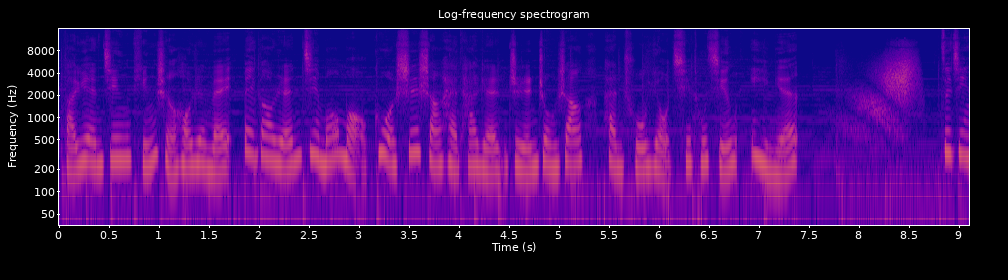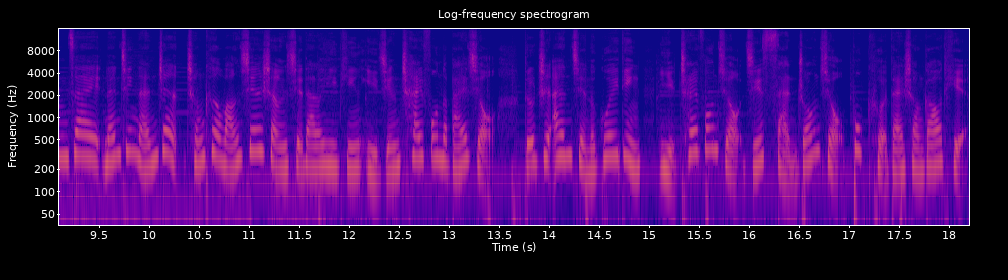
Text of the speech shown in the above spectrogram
法院经庭审后认为，被告人季某某过失伤害他人，致人重伤，判处有期徒刑一年。最近，在南京南站，乘客王先生携带了一瓶已经拆封的白酒，得知安检的规定，以拆封酒及散装酒不可带上高铁。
